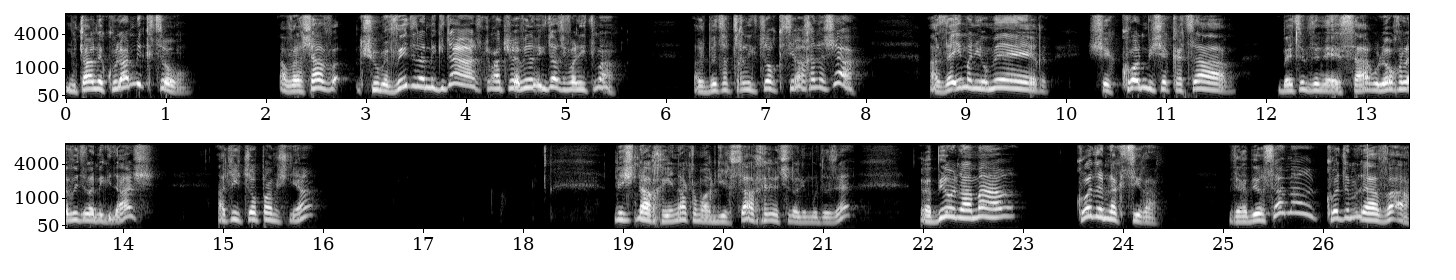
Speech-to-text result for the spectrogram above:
מותר לכולם לקצור. אבל עכשיו, כשהוא מביא את זה למקדש, כמעט שהוא יביא למקדש כבר נטמע. אז בעצם צריך לקצור קצירה חדשה. אז האם אני אומר שכל מי שקצר, בעצם זה נאסר, הוא לא יכול להביא את זה למקדש? עד שיצור פעם שנייה? לישנא אחיינה, כלומר גרסה אחרת של הלימוד הזה, רבי יונה אמר קודם לקצירה, ורבי יוסי אמר קודם להבאה.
